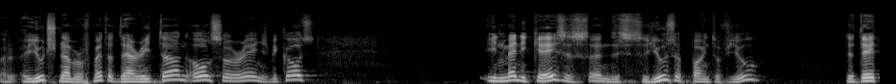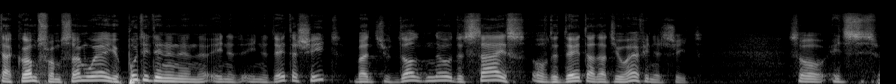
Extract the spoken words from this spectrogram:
a, a huge number of methods that return also a range because in many cases, and this is a user point of view, the data comes from somewhere, you put it in, in, in, a, in a data sheet, but you don't know the size of the data that you have in a sheet. So it's,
